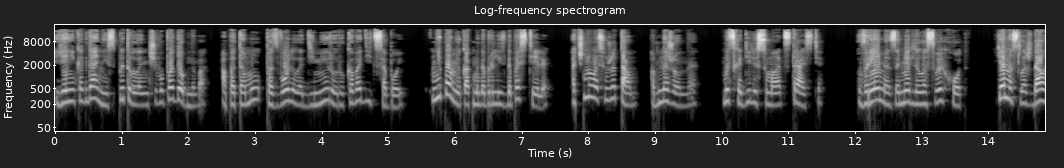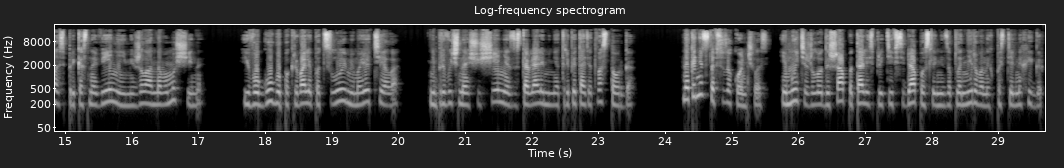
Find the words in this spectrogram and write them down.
Я никогда не испытывала ничего подобного, а потому позволила Демиру руководить собой. Не помню, как мы добрались до постели. Очнулась уже там, обнаженная. Мы сходили с ума от страсти. Время замедлило свой ход. Я наслаждалась прикосновениями желанного мужчины. Его губы покрывали поцелуями мое тело. Непривычные ощущения заставляли меня трепетать от восторга. Наконец-то все закончилось, и мы, тяжело дыша, пытались прийти в себя после незапланированных постельных игр.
